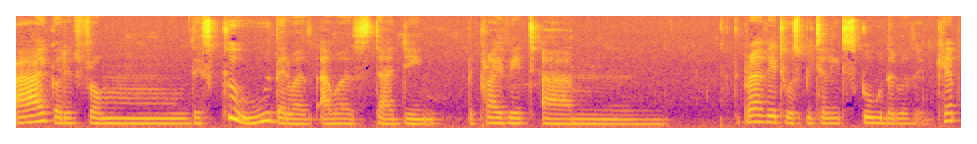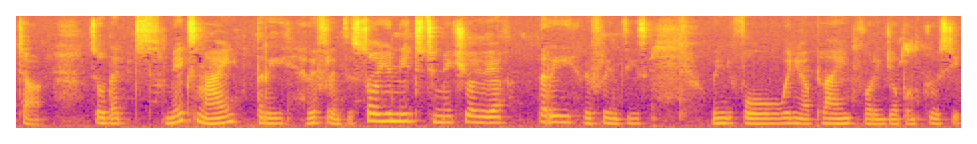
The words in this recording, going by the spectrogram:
i got it from the school that was i was studying the private um private hospitality school that was in Cape Town. So that makes my three references. So you need to make sure you have three references when you, for when you're applying for a job on cruise ship,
